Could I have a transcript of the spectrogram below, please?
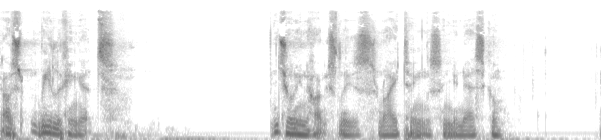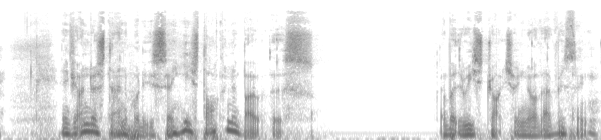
I was re-looking at Julian Huxley's writings in UNESCO. And if you understand what he's saying, he's talking about this, about the restructuring of everything.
